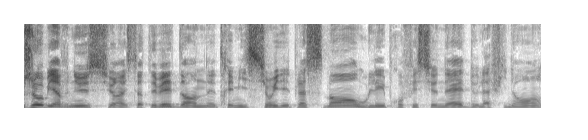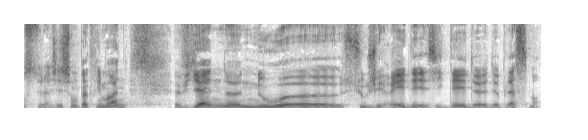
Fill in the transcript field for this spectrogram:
Bonjour, bienvenue sur Investor TV dans notre émission Idées de placement où les professionnels de la finance, de la gestion de patrimoine viennent nous euh, suggérer des idées de, placement.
